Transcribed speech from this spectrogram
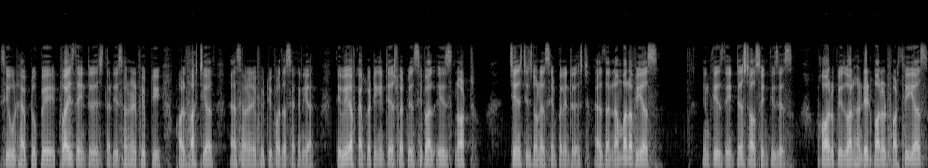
she would have to pay twice the interest, that is 750 for the first year and 750 for the second year. The way of calculating interest for principal is not changed is known as simple interest. As the number of years increase, the interest also increases. For rupees 100 borrowed for 3 years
